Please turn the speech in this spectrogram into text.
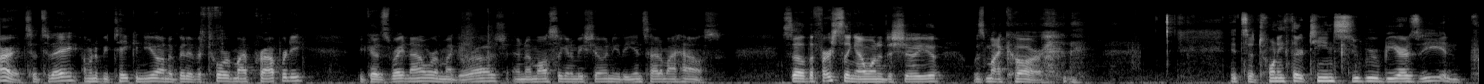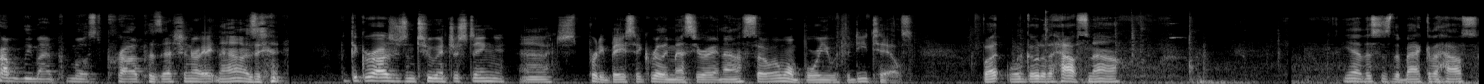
All right, so today I'm gonna be taking you on a bit of a tour of my property because right now we're in my garage and I'm also gonna be showing you the inside of my house. So the first thing I wanted to show you was my car. it's a 2013 Subaru BRZ and probably my most proud possession right now. Is but the garage isn't too interesting, uh, pretty basic, really messy right now, so I won't bore you with the details. But we'll go to the house now yeah, this is the back of the house.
